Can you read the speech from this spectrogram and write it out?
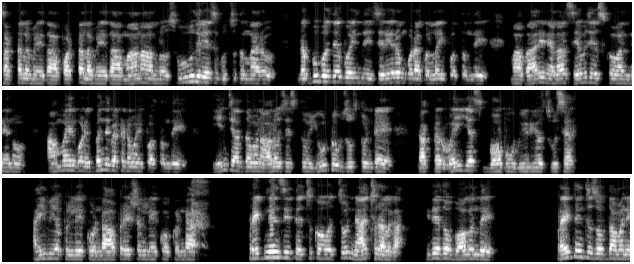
సట్టల మీద పొట్టల మీద మానాల్లో సూదులేసి గుచ్చుతున్నారు. డబ్బు పోతే పోయింది శరీరం కూడా గొల్లైపోతుంది మా భార్యని ఎలా సేవ్ చేసుకోవాలి నేను? ఆ అమ్మాయిని కూడా ఇబ్బంది పెట్టడం అయిపోతుంది. ఏం చేద్దామని ఆలోచిస్తూ యూట్యూబ్ చూస్తుంటే డాక్టర్ వైఎస్ బాబు వీడియో చూశారు. ఐవీఎఫ్ లేకుండా ఆపరేషన్ లేకోకుండా ప్రెగ్నెన్సీ తెచ్చుకోవచ్చు న్యాచురల్గా. ఇదేదో బాగుంది. ప్రయత్నించి చూద్దామని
